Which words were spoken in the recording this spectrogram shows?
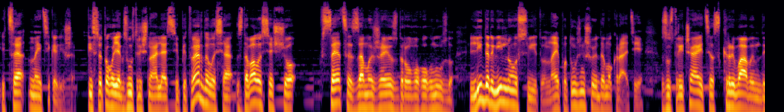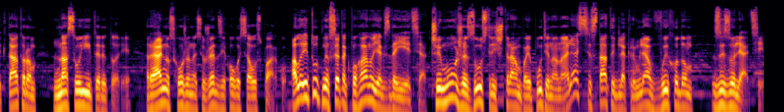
і це найцікавіше. Після того як зустріч на Алясці підтвердилася, здавалося, що все це за межею здорового глузду. Лідер вільного світу, найпотужнішої демократії, зустрічається з кривавим диктатором на своїй території. Реально схоже на сюжет з якогось Саус-парку. Але і тут не все так погано, як здається. Чи може зустріч Трампа і Путіна на Алясці стати для Кремля виходом з ізоляції?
